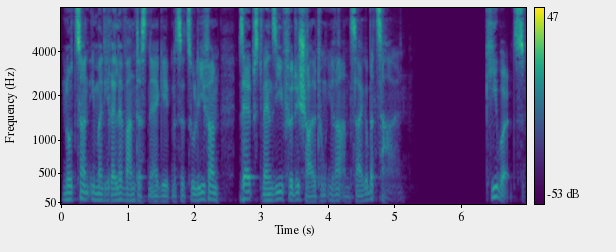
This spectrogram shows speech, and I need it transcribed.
Nutzern immer die relevantesten Ergebnisse zu liefern, selbst wenn sie für die Schaltung ihrer Anzeige bezahlen. Keywords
